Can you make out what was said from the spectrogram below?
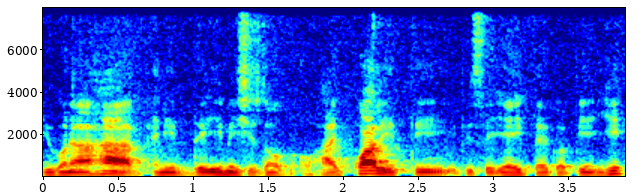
you're gonna have, and if the image is not of high quality, if it's a JPEG or PNG,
